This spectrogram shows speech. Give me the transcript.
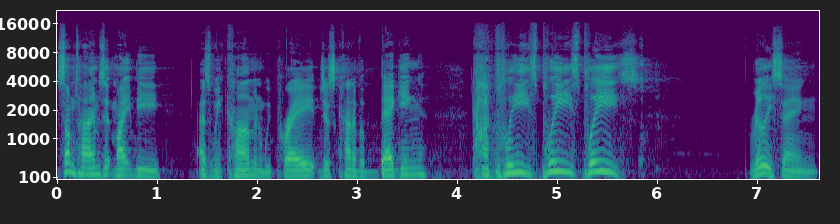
Sometimes it might be as we come and we pray, just kind of a begging, God, please, please, please. Really saying,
